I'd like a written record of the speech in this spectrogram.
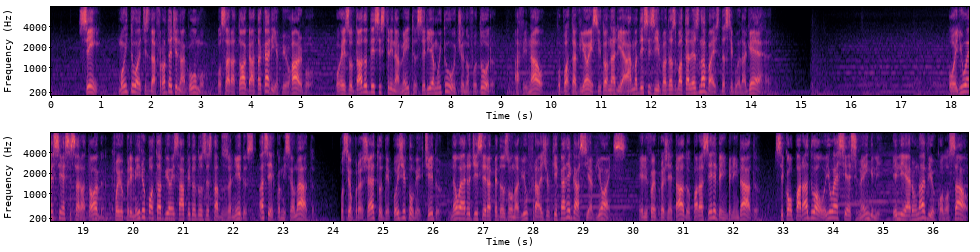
Sim, muito antes da frota de Nagumo, o Saratoga atacaria Pearl Harbor. O resultado desses treinamentos seria muito útil no futuro. Afinal, o porta-aviões se tornaria a arma decisiva das batalhas navais da Segunda Guerra. O USS Saratoga foi o primeiro porta-aviões rápido dos Estados Unidos a ser comissionado. O seu projeto, depois de convertido, não era de ser apenas um navio frágil que carregasse aviões. Ele foi projetado para ser bem blindado. Se comparado ao USS Langley, ele era um navio colossal.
